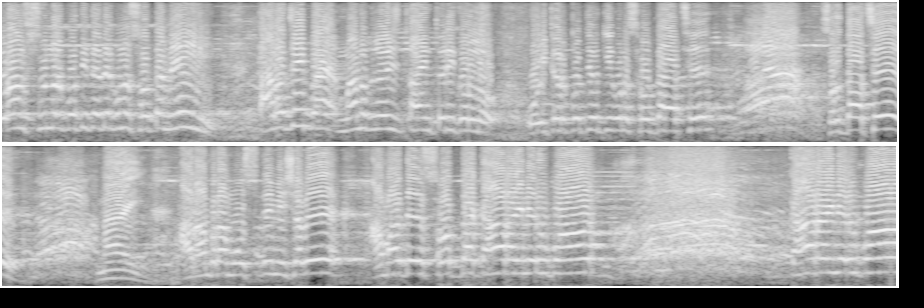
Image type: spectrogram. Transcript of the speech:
কোরআন সুন্নার প্রতি তাদের কোনো শ্রদ্ধা নেই। তারা যে মানব আইন তৈরি করল ওইটার প্রতিও কি কোনো শ্রদ্ধা আছে? শ্রদ্ধা আছে? নাই। আর আমরা মুসলিম হিসাবে আমাদের শ্রদ্ধা কার আইনের উপর? কার আইনের উপর?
